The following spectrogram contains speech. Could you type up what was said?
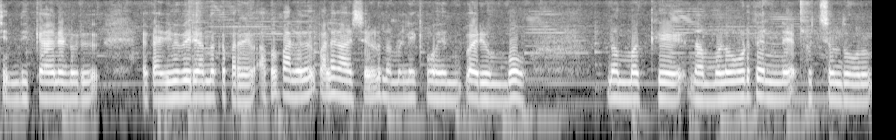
ചിന്തിക്കാനുള്ളൊരു കഴിവ് വരിക എന്നൊക്കെ പറയും. അപ്പോൾ പല പല കാഴ്ചകളും നമ്മളിലേക്ക് വരുമ്പോൾ നമുക്ക് നമ്മളോട് തന്നെ പുച്ഛം തോന്നും.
